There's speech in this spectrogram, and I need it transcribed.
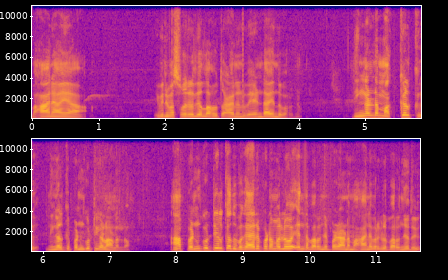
മഹാനായ ഇബിൻ മസൂദ് അലി അള്ളാഹു താലിന് വേണ്ട എന്ന് പറഞ്ഞു. നിങ്ങളുടെ മക്കൾക്ക് നിങ്ങൾക്ക് പെൺകുട്ടികളാണല്ലോ. ആ പെൺകുട്ടികൾക്ക് അത് ഉപകാരപ്പെടുമല്ലോ എന്ന് പറഞ്ഞപ്പോഴാണ് മഹാനവർകൾ പറഞ്ഞത്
